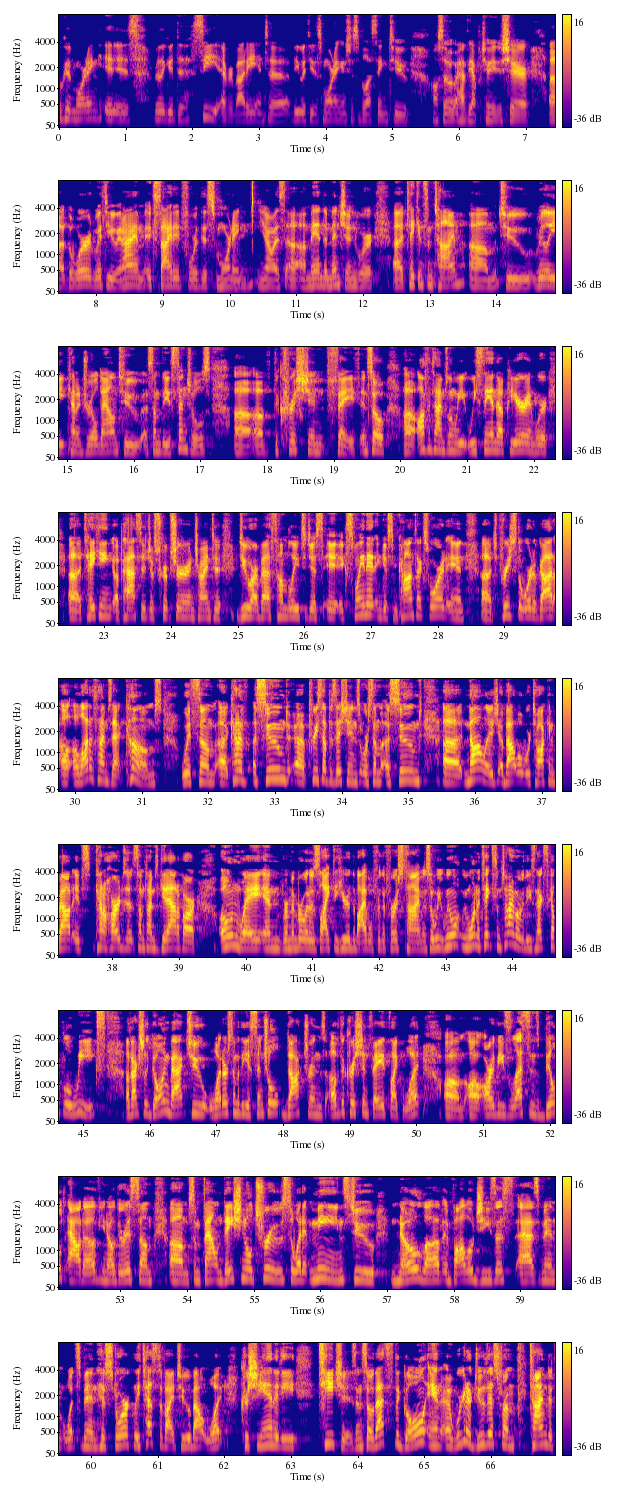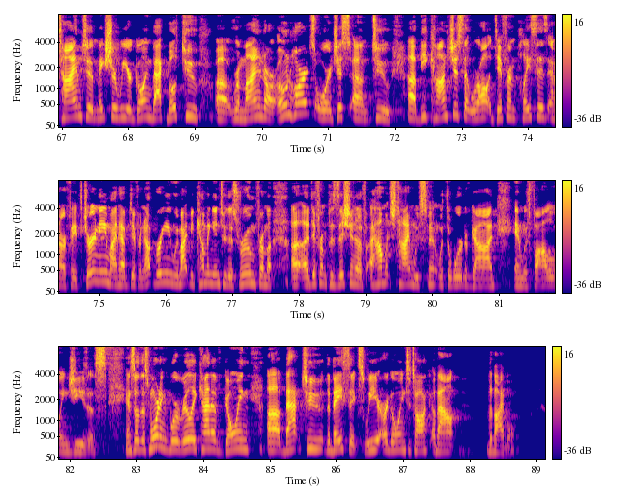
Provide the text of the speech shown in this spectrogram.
Well, good morning. It is really good to see everybody and to be with you this morning. It's just a blessing to also have the opportunity to share uh, the word with you. And I am excited for this morning. You know, as uh, Amanda mentioned, we're uh, taking some time um, to really kind of drill down to uh, some of the essentials uh, of the Christian faith. And so, uh, oftentimes when we, we stand up here and we're taking a passage of Scripture and trying to do our best humbly to just explain it and give some context for it and to preach the word of God, a lot of times that comes with some uh, kind of assumed uh, presuppositions or some assumed uh, knowledge about what we're talking about. It's kind of hard to sometimes get out of our own way and remember what it was like to hear the Bible for the first time. And so we, we, want, we want to take some time over these next couple of weeks of actually going back to what are some of the essential doctrines of the Christian faith, like what um, are these lessons built out of. You know, there is some, um, some foundational truths to what it means to know, love, and follow Jesus as been what's been historically testified to about what Christianity teaches. And so that's the goal. And uh, we're going to do this from time to time to make sure we are going back both to uh, remind our own hearts or just um, to uh, be conscious that we're all at different places in our faith journey, might have different upbringing. We might be coming into this room from a, a different position of how much time we've spent with the Word of God and with following Jesus. And so this morning, we're really kind of going uh, back to the basics. We are going to talk about the Bible.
